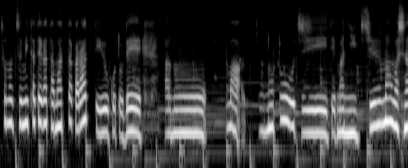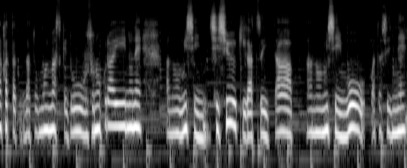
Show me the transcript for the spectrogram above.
その積み立てがたまったからっていうことであのまあその当時で、まあ、20万はしなかったんだと思いますけどそのくらいのねあのミシン刺繍機がついたあのミシンを私にね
